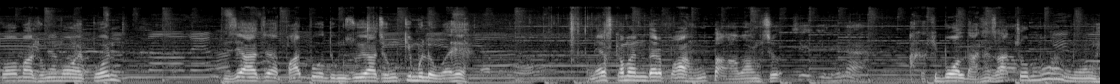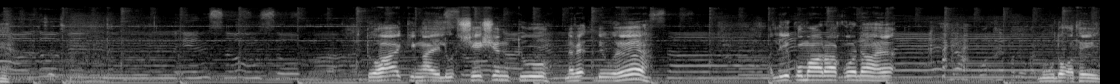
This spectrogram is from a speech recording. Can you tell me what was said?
ko ma lung mo he pon giờ cha phat pu dung zu ya chung ki mu lo he mes commander pa hung ta awang chu ki bol dan za chom mo mong he to hai ki ngai lut session 2 na vet du he ali kumara ko na he mù độ thì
